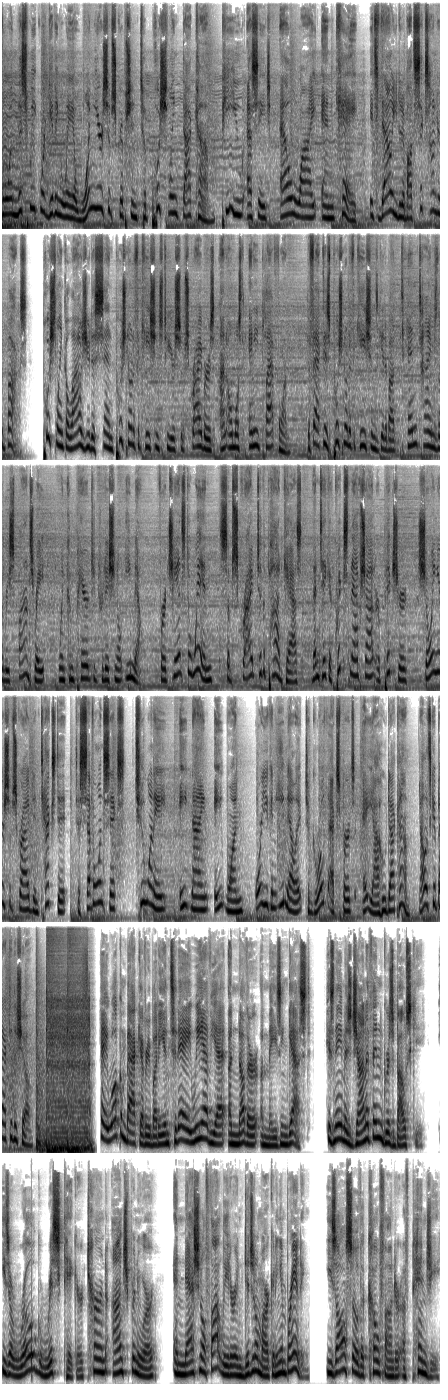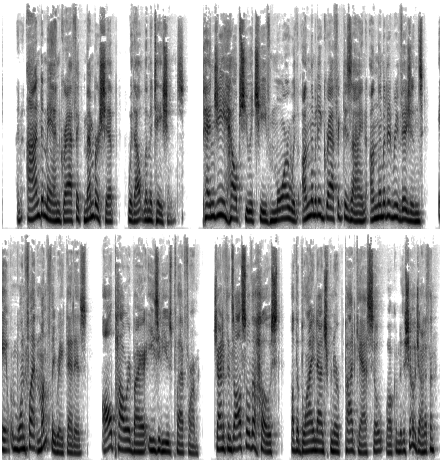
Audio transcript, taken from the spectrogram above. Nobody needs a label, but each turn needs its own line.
Everyone, this week we're giving away a one year subscription to pushlynk.com, P U S H L Y N K. It's valued at about 600 bucks. Pushlynk allows you to send push notifications to your subscribers on almost any platform. The fact is, push notifications get about 10 times the response rate when compared to traditional email. For a chance to win, subscribe to the podcast, then take a quick snapshot or picture showing you're subscribed and text it to 716 218 8981, or you can email it to growthexperts at yahoo.com. Now let's get back to the show. Hey, welcome back, everybody. And today we have yet another amazing guest. His name is Jonathan Grzybowski. He's a rogue risk taker turned entrepreneur and national thought leader in digital marketing and branding. He's also the co founder of Penji, an on demand graphic membership without limitations. Penji helps you achieve more with unlimited graphic design, unlimited revisions, a one flat monthly rate, that is, all powered by our easy to use platform. Jonathan's also the host of the Blind Entrepreneur podcast. So, welcome to the show, Jonathan.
